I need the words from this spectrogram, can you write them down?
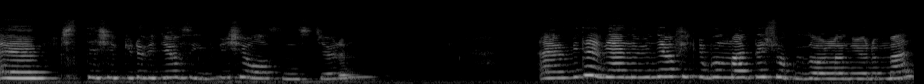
e, teşekkür videosu gibi bir şey olsun istiyorum. E, bir de yani video fikri bulmakta çok zorlanıyorum ben.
